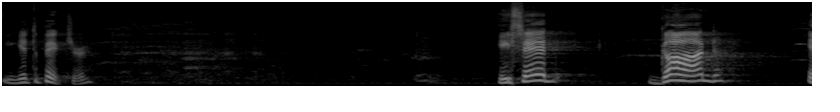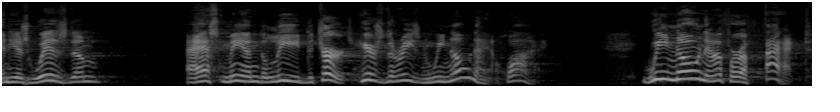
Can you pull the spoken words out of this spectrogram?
You get the picture. He said, God, in his wisdom, asked men to lead the church. Here's the reason we know now why. We know now for a fact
